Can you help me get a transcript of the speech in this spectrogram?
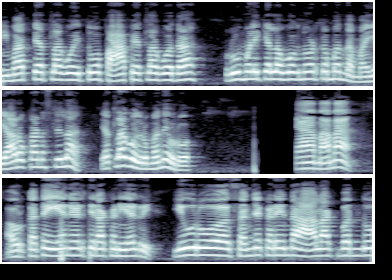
ನಿಮ್ಮ ಅತ್ತೆ ಎತ್ಲಾಗ ಹೋಯ್ತು, ಪಾಪ ಎತ್ಲಾಗ ಹೋದ? ರೂಮ್ ಒಳಗೆಲ್ಲ ಹೋಗಿ ನೋಡ್ಕೊಂಡ್ ಬಂದಮ್ಮ ಯಾರು ಕಾಣಿಸ್ಲಿಲ್ಲ? ಎತ್ಲಾಗೋದ್ರು ಮನೆಯವರು? ಮಾಮ, ಅವ್ರ ಕತೆ ಏನ್ ಹೇಳ್ತೀರಾ ಕಣಿ ಹೇಳ್ರಿ. ಇವರು ಸಂಜೆ ಕಡೆಯಿಂದ ಹಾಲಾಕ್ ಬಂದು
